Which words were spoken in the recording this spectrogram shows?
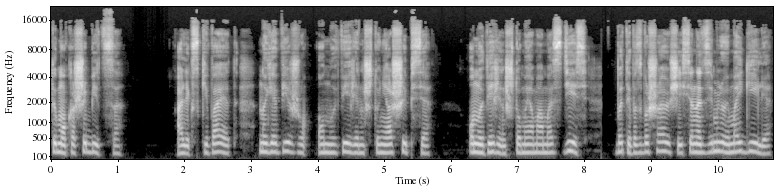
Ты мог ошибиться». Алекс кивает, но я вижу, он уверен, что не ошибся. Он уверен, что моя мама здесь, в этой возвышающейся над землей могиле.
